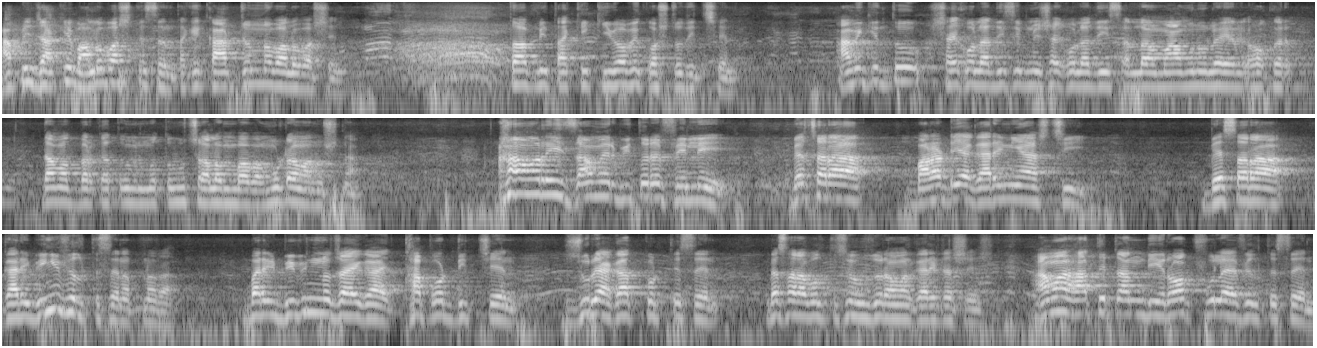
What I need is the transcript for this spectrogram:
আপনি যাকে ভালোবাসতেছেন, তাকে কার জন্য ভালোবাসেন? তো আপনি তাকে কীভাবে কষ্ট দিচ্ছেন? আমি কিন্তু শাইখুল হাদিস ইবনে শাইখুল হাদিস, আল্লাহ মামুনুল হকের দামাত বারকাতুমের মতো উচ্চ আলম বাবা, মোটা মানুষ না। আমার এই জামের ভিতরে ফেলে বেচারা বারাটিয়া গাড়ি নিয়ে আসছি বেচারা গাড়ি ভেঙে ফেলতেছেন আপনারা। বাড়ির বিভিন্ন জায়গায় থাপড় দিচ্ছেন, জুড়ে আঘাত করতেছেন। বেচারা বলতেছে, হুজুর, আমার গাড়িটা শেষ। আমার হাতে টান দিয়ে রক ফুলায় ফেলতেছেন।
